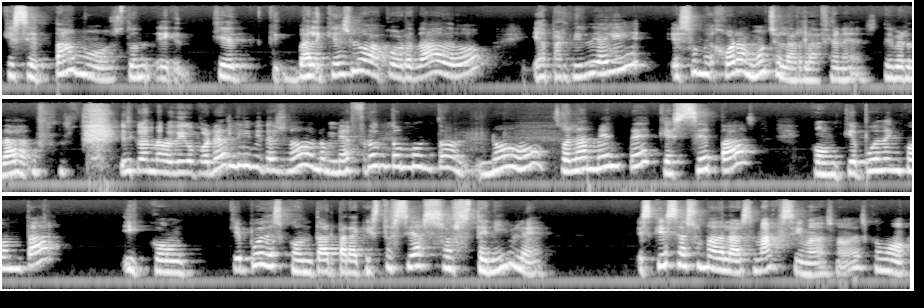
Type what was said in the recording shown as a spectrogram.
que sepamos dónde, que, vale, qué es lo acordado y a partir de ahí eso mejora mucho las relaciones, de verdad. es cuando digo poner límites, no, me afronta un montón. No, solamente que sepas con qué pueden contar y con qué puedes contar para que esto sea sostenible. Es que esa es una de las máximas, ¿no? Es como,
